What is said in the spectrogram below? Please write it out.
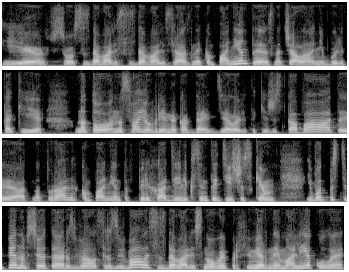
и все, создавались, создавались разные компоненты. Сначала они были такие, на то, на свое время, когда их делали, такие жестковатые, от натуральных компонентов переходили к синтетическим. И вот постепенно все это развивалось, развивалось, создавались новые парфюмерные молекулы,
